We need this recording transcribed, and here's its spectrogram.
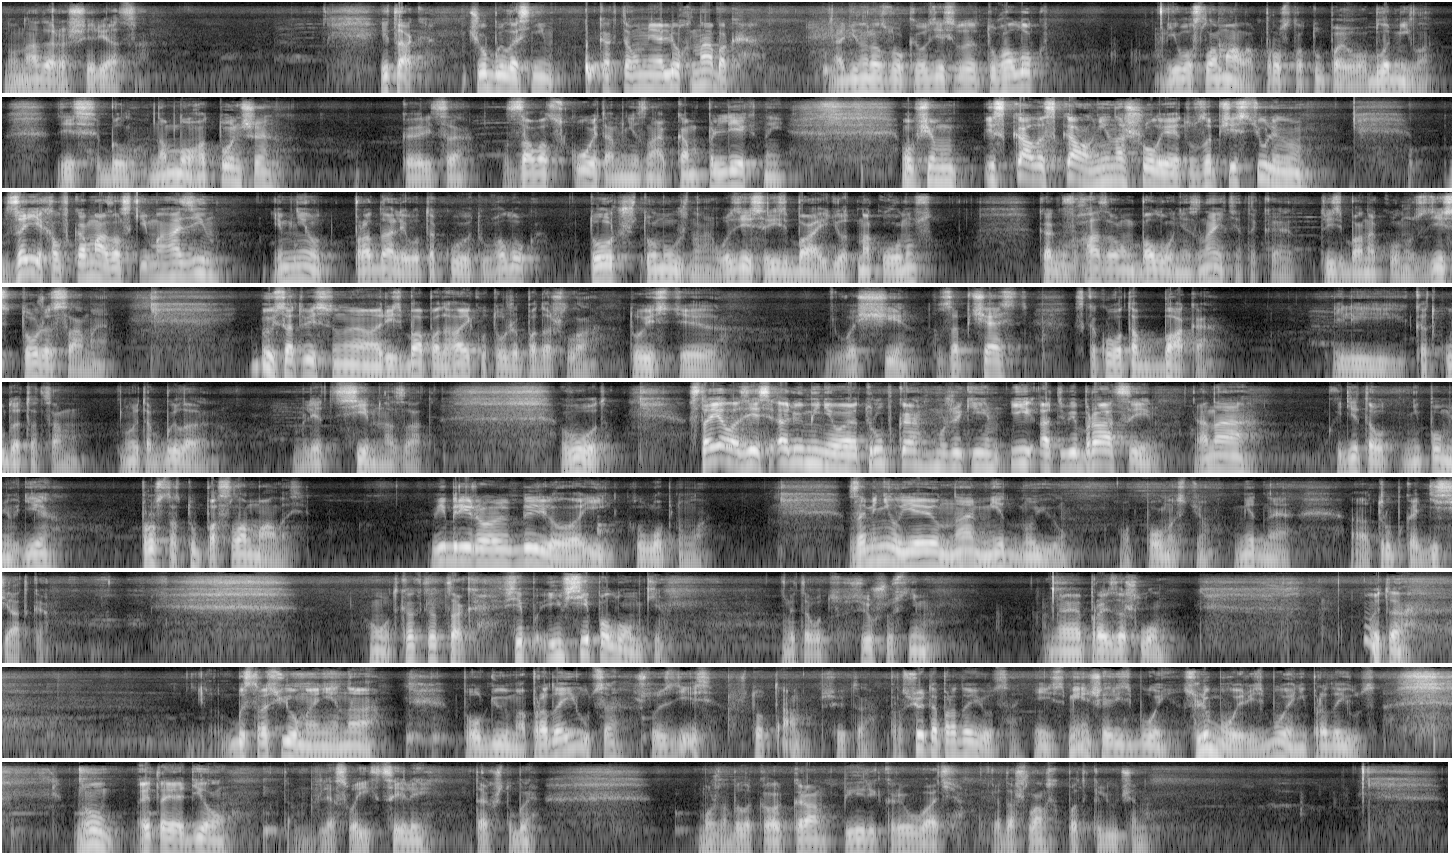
Но надо расширяться. Итак, что было с ним? Как-то у меня лег на бок один разок. И вот здесь вот этот уголок, его сломало. Просто тупо его обломило. Здесь был намного тоньше. Как говорится, заводской, там, не знаю, комплектный. В общем, искал, искал, не нашел я эту запчастюлину. Заехал в КАМАЗовский магазин. И мне вот продали вот такой вот уголок. Тот, что нужно. Вот здесь резьба идет на конус как в газовом баллоне, знаете, такая резьба на конус. Здесь то же самое. Ну и, соответственно, резьба под гайку тоже подошла. То есть, э, вообще запчасть с какого-то бака или откуда-то там. Ну, это было лет 7 назад. Вот. Стояла здесь алюминиевая трубка, мужики, и от вибрации она где-то, вот не помню где, просто тупо сломалась. Вибрировала, и лопнула. Заменил я ее на медную. Вот полностью медная э, трубка десятка. Вот, как-то так. Все, и все поломки. Это вот все, что с ним э, произошло. Ну, это быстросъемы они на полдюйма продаются. Что здесь, что там. Все это, все это продается. И с меньшей резьбой, с любой резьбой они продаются. Ну, это я делал там, для своих целей, так чтобы можно было кран перекрывать, когда шланг подключен.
